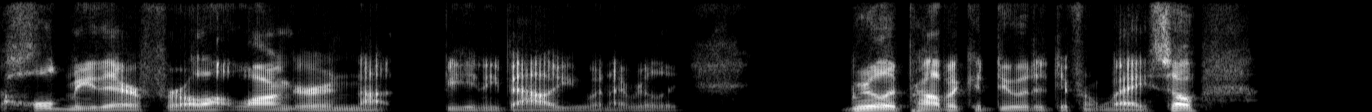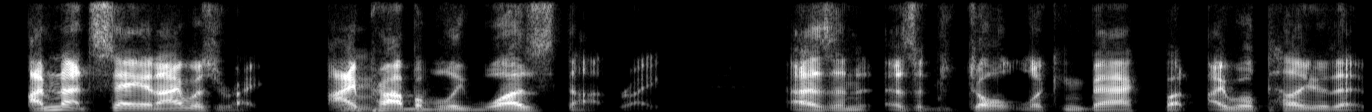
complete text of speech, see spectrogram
hold me there for a lot longer and not be any value. And I really, really probably could do it a different way. So I'm not saying I was right. I Mm. probably was not right as an as an adult looking back, but I will tell you that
